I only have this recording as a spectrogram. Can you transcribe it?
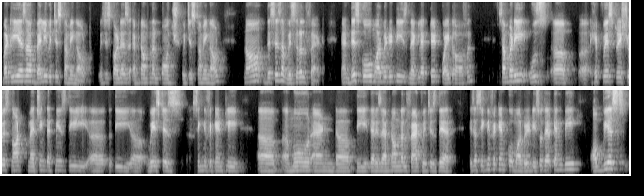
but he has a belly which is coming out, which is called as abdominal paunch, which is coming out. Now this is a visceral fat and this comorbidity is neglected quite often. Somebody whose uh, uh, hip waist ratio is not matching, that means the, uh, the uh, waist is significantly uh, uh, more and the, there is abdominal fat which is there, is a significant comorbidity. So there can be obvious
